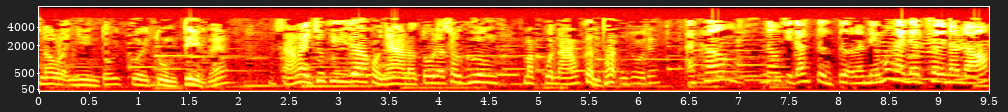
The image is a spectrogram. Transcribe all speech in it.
Snow lại nhìn tôi cười tủm tỉm đấy. Sáng nay trước khi ra khỏi nhà là tôi đã soi gương, mặc quần áo cẩn thận rồi đấy. À không, Snow chỉ đang tưởng tượng là nếu một ngày đẹp trời nào đó,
